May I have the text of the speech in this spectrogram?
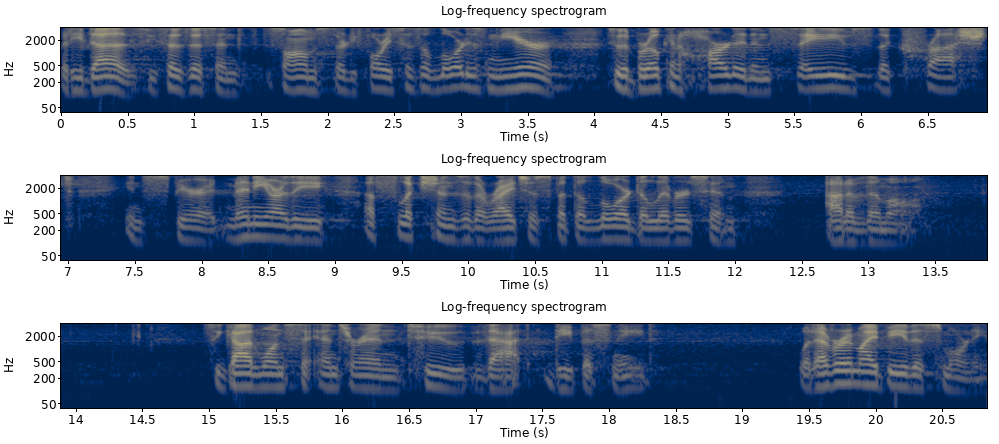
But he does. He says this in Psalms 34. He says, The Lord is near to the brokenhearted and saves the crushed in spirit. Many are the afflictions of the righteous, but the Lord delivers him out of them all. See, God wants to enter into that deepest need, whatever it might be this morning.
